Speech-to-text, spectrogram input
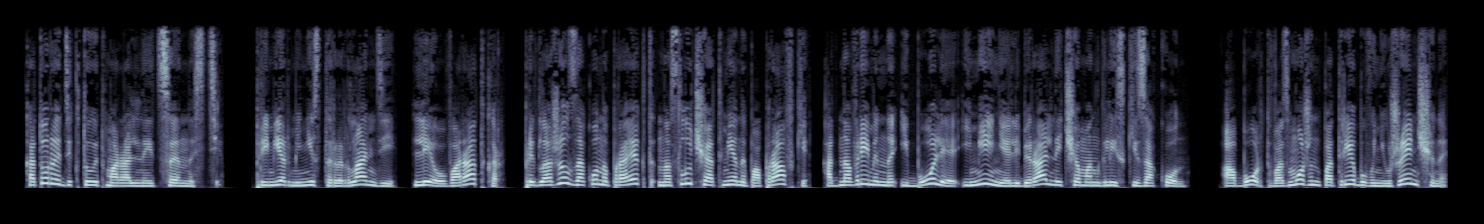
которая диктует моральные ценности. Премьер-министр Ирландии Лео Вараткар предложил законопроект на случай отмены поправки, одновременно и более и менее либеральный, чем английский закон. Аборт возможен по требованию женщины,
